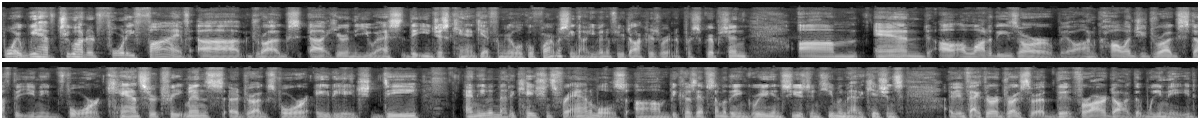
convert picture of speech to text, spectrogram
Boy, we have 245 uh, drugs uh, here in the U.S. that you just can't get from your local pharmacy now, even if your doctor's written a prescription. Um, and a, a lot of these are oncology drugs, stuff that you need for cancer treatments, uh, drugs for ADHD, and even medications for animals um, because they have some of the ingredients used in human medications. In fact, there are drugs for, our dog that we need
